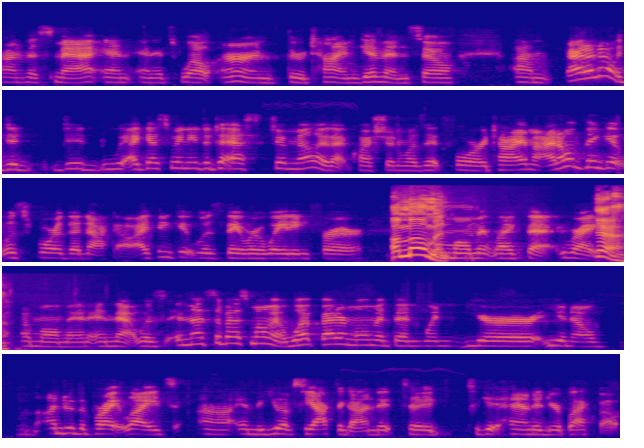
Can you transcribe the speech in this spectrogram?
on this mat and and it's well earned through time given so um, I don't know. Did did we, I guess we needed to ask Jim Miller that question? Was it for time? I don't think it was for the knockout. I think it was they were waiting for A moment, a moment. like that, right? Yeah. a moment, and that was and that's the best moment. What better moment than when you're you know under the bright lights uh, in the UFC octagon to, to to get handed your black belt?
